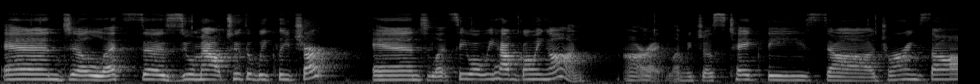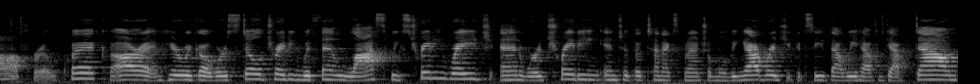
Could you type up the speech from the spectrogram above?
And uh, let's uh, zoom out to the weekly chart and let's see what we have going on. All right, let me just take these uh, drawings off real quick. All right, here we go. We're still trading within last week's trading range and we're trading into the 10 exponential moving average. You can see that we have gap down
